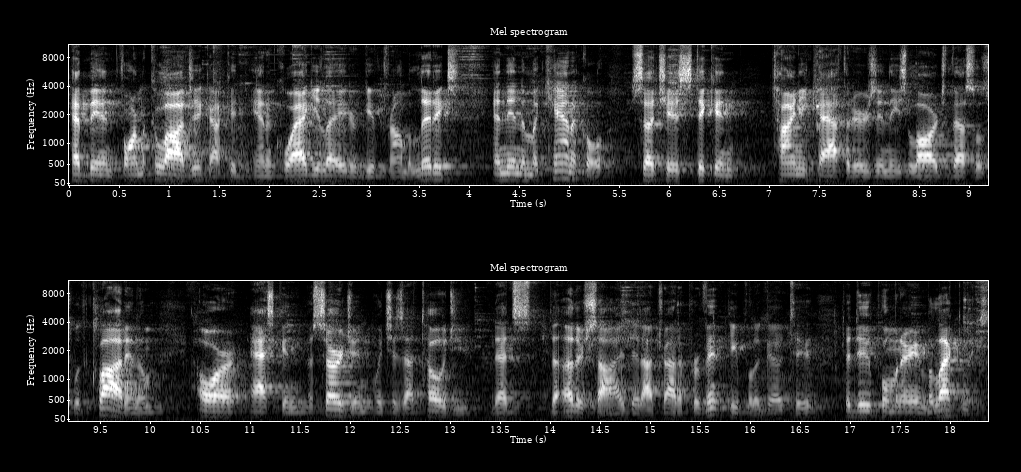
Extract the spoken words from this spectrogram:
have been pharmacologic, I could anticoagulate or give thrombolytics, and then the mechanical, such as sticking tiny catheters in these large vessels with clot in them, or asking a surgeon, which as I told you, that's the other side that I try to prevent people to go to, to do pulmonary embolectomies.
